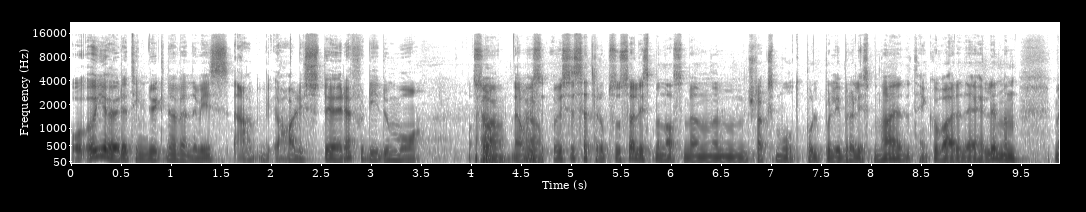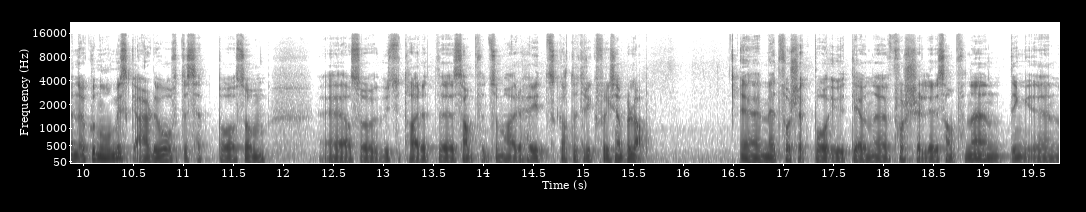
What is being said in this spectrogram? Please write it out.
og, og gjøre ting du ikke nødvendigvis har lyst til å gjøre, fordi du må. Så, Ja, ja, og hvis, og hvis vi setter opp sosialismen da, som en slags motpol på liberalismen her, det trenger ikke å være det heller, men, men økonomisk er det jo ofte sett på som altså Hvis du tar et eh, samfunn som har høyt skattetrykk, f.eks., eh, med et forsøk på å utjevne forskjeller i samfunnet, en ting, en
